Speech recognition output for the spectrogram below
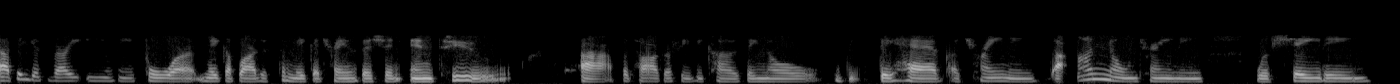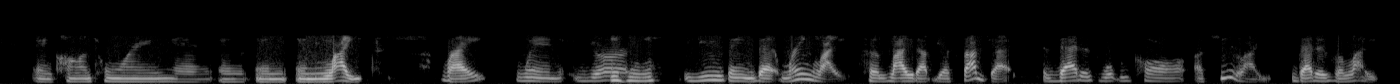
I think it's very easy for makeup artists to make a transition into uh, photography because they know they have a training, an unknown training with shading and contouring and, and, and, and light, right? When you're mm-hmm. using that ring light to light up your subject, that is what we call a key light. That is a light.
